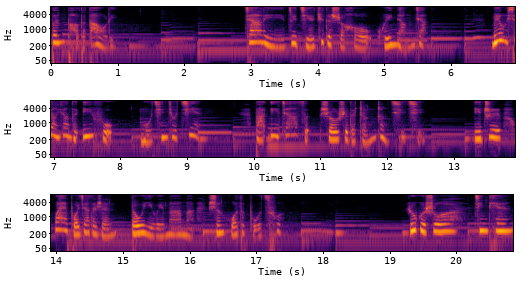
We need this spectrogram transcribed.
奔跑的道理。家里最拮据的时候回娘家，没有像样的衣服，母亲就借，把一家子收拾得整整齐齐，以致外婆家的人都以为妈妈生活的不错。如果说今天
